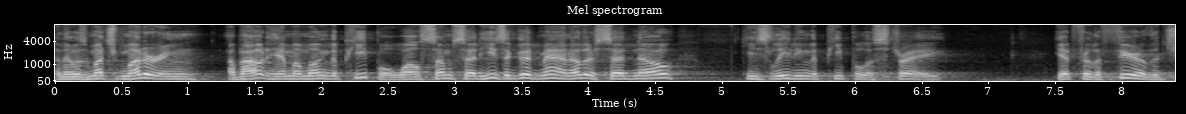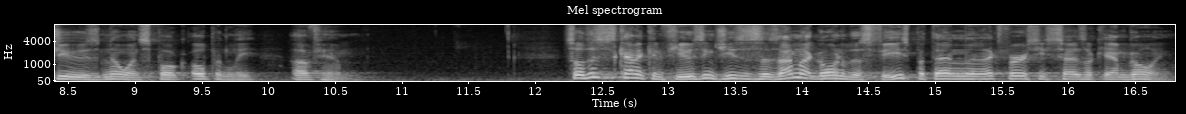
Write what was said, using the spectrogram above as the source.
And there was much muttering about him among the people, while some said, He's a good man. Others said, No, he's leading the people astray. Yet for the fear of the Jews, no one spoke openly of him. So this is kind of confusing. Jesus says, I'm not going to this feast, but then in the next verse he says, Okay, I'm going.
